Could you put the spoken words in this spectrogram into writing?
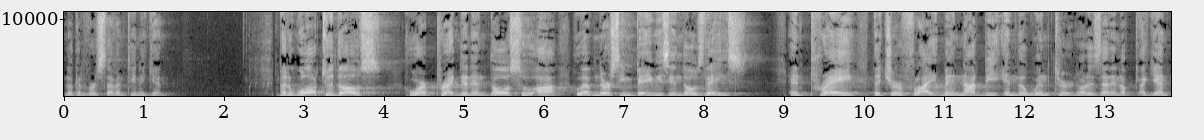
look at verse 17 again. But woe to those who are pregnant and those who are, who have nursing babies in those days and pray that your flight may not be in the winter. Notice that. And again,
